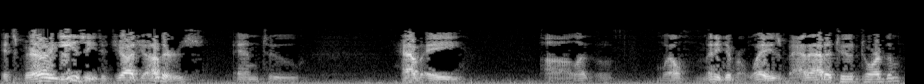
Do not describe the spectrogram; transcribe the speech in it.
It's very easy to judge others and to have a, uh, well, many different ways, bad attitude toward them,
